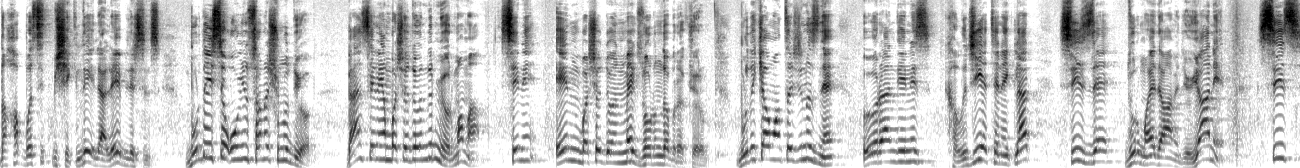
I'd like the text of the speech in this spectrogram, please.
daha basit bir şekilde ilerleyebilirsiniz. Burada ise oyun sana şunu diyor. Ben seni en başa döndürmüyorum ama seni en başa dönmek zorunda bırakıyorum. Buradaki avantajınız ne? Öğrendiğiniz kalıcı yetenekler sizde durmaya devam ediyor. Yani siz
